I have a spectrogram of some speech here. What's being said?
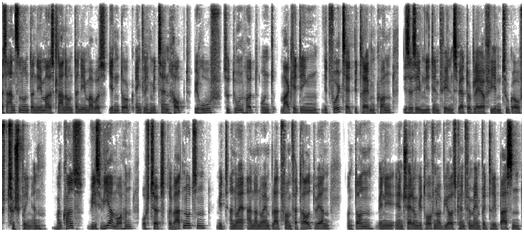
als Einzelunternehmer, als kleiner Unternehmer, was jeden Tag eigentlich mit seinem Hauptberuf zu tun hat und Marketing nicht Vollzeit betreiben kann, ist es eben nicht empfehlenswert, da gleich auf jeden Zug aufzuspringen. Man kann es, wie es wir machen, oft selbst privat nutzen, mit einer neuen Plattform vertraut werden und dann, wenn ich eine Entscheidung getroffen habe, ja, es könnte für meinen Betrieb passen,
